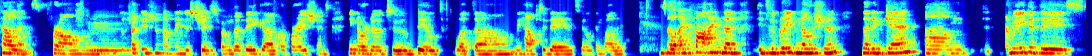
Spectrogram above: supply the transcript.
talents from mm. the traditional industries, from the big uh, corporations, in order to build what uh, we have today in Silicon Valley. So I find that it's a great notion that again um, created this.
